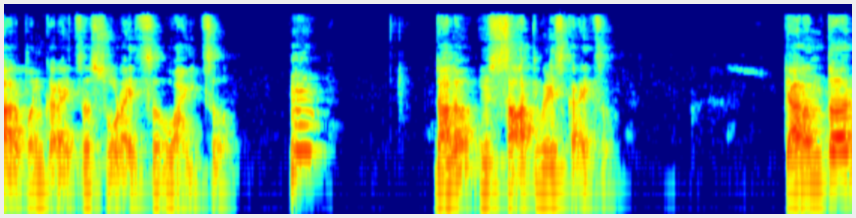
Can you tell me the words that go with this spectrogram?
अर्पण करायचं सोडायचं व्हायचं. झालं हे सात वेळेस करायचं. त्यानंतर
